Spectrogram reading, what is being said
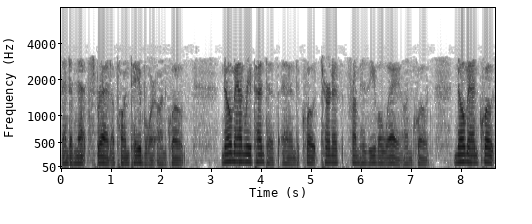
and a net spread upon Tabor, unquote. No man repenteth and, quote, turneth from his evil way, unquote. No man, quote,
